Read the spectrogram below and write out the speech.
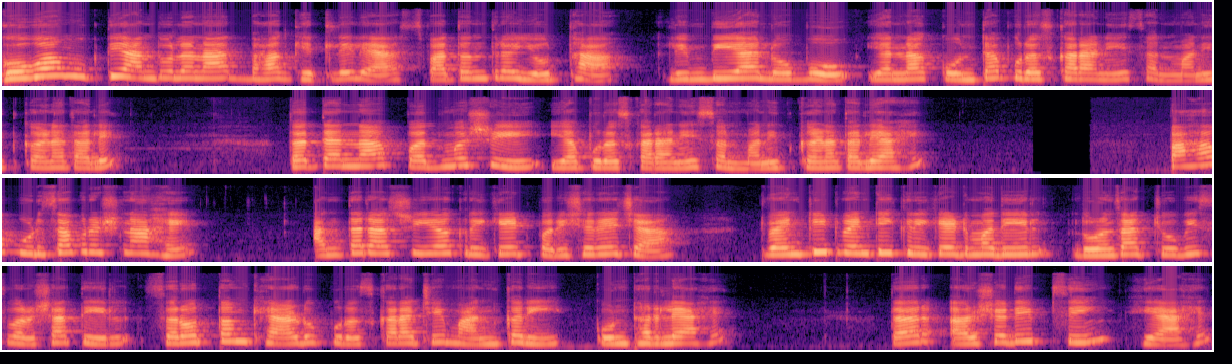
गोवा मुक्ती आंदोलनात भाग घेतलेल्या स्वातंत्र्य योद्धा लिंबिया लोबो यांना कोणत्या पुरस्काराने सन्मानित करण्यात आले? तर त्यांना पद्मश्री या पुरस्काराने सन्मानित करण्यात आले आहे. पहा पुढचा प्रश्न आहे. आंतरराष्ट्रीय क्रिकेट परिषदेच्या ट्वेंटी ट्वेंटी क्रिकेटमधील दोन हजार चोवीस वर्षातील सर्वोत्तम खेळाडू पुरस्काराचे मानकरी कोण ठरले आहे? तर अर्षदीप सिंग हे आहेत.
